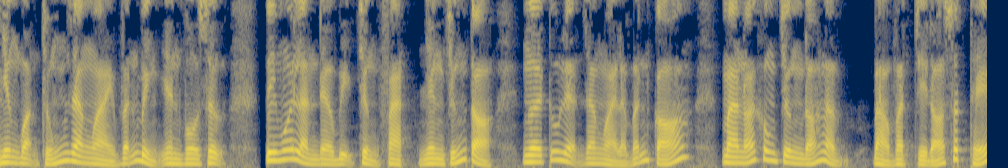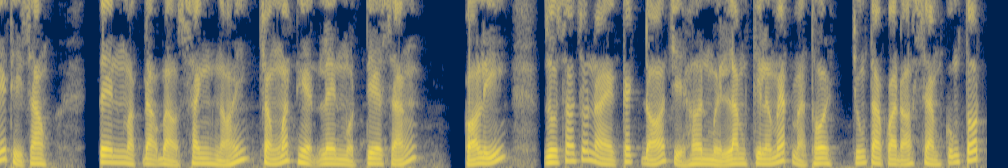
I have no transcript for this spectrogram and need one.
Nhưng bọn chúng ra ngoài vẫn bình yên vô sự. Tuy mỗi lần đều bị trừng phạt, nhưng chứng tỏ người tu luyện ra ngoài là vẫn có, mà nói không chừng đó là bảo vật gì đó xuất thế thì sao? Tên mặc đạo bảo xanh nói, trong mắt hiện lên một tia sáng. Có lý, dù sao chỗ này cách đó chỉ hơn mười lăm km mà thôi, chúng ta qua đó xem cũng tốt.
